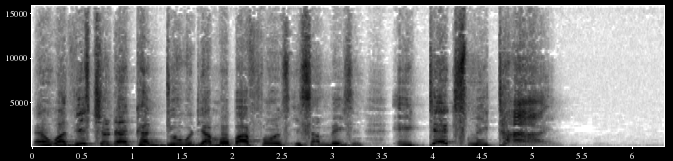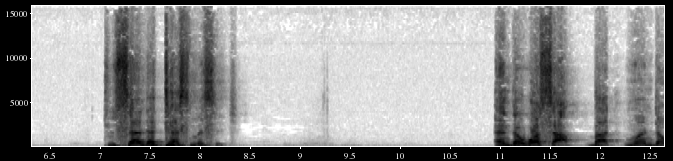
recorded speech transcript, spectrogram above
And what these children can do with their mobile phones is amazing. It takes me time to send a text message and the WhatsApp. But when the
